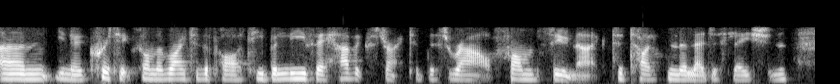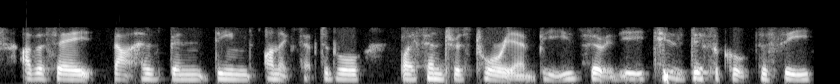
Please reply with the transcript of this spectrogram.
um, you know, critics on the right of the party believe they have extracted this row from Sunak to tighten the legislation. As I say, that has been deemed unacceptable by centrist Tory MPs. So it, it is difficult to see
